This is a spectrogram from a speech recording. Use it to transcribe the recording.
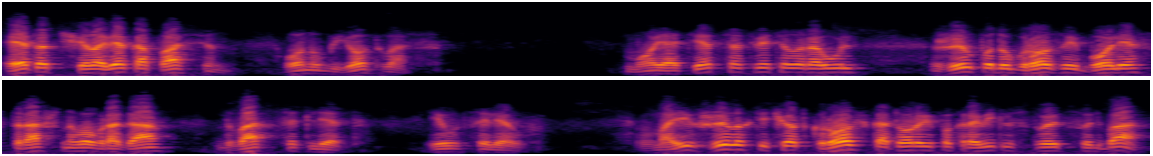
Этот человек опасен, он убьет вас». «Мой отец», — ответил Рауль, — «жил под угрозой более страшного врага двадцать лет и уцелел. В моих жилах течет кровь, которой покровительствует судьба,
